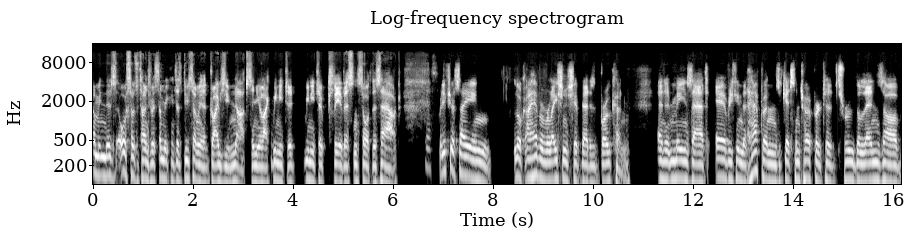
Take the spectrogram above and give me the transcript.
I mean, there's all sorts of times where somebody can just do something that drives you nuts, and you're like, we mm-hmm. need to we need to clear this and sort this out. yes But if you're saying, look, I have a relationship that is broken, and it means that everything that happens gets interpreted through the lens of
